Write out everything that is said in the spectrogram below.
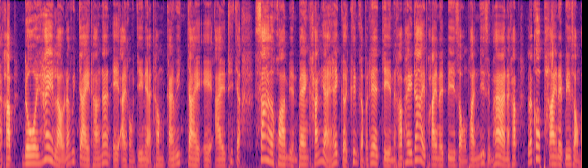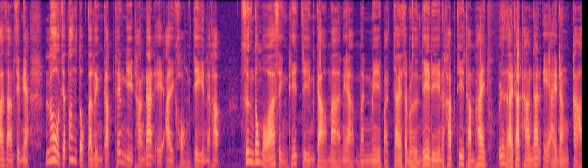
นะครับ โดยให้เหล่านักวิจัยทางด้าน AI ของจีนเนี่ยทำการวิจัย AI ที่จะสร้างความเปลี่ยนแปลงครั้งใหญ่ให้เกิดขึ้นกับประเทศจีนนะครับ ให้ได้ภายในปี 2025 นะครับ แล้วก็ภายในปี 2030 เนี่ย โลกจะต้องตกตะลึงกับเทคโนโลยีทางด้าน AI ของจีนนะครับ ซึ่งต้องบอกว่าสิ่งที่จีนกล่าวมาเนี่ยมันมีปัจจัยสนับสนุนที่ดีนะครับที่ทำให้วิสัยทัศน์ทางด้าน AI ดังกล่าว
